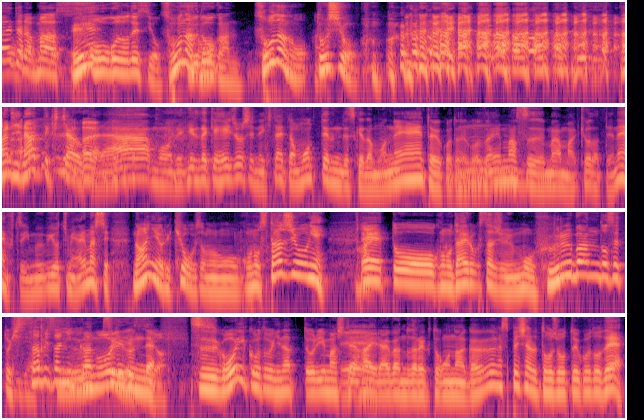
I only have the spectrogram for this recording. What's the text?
えたらまあえ？大事ですよ。そうなの？武道館。そうなの？どうしよう 感じになってきちゃうから、もうできるだけ平常心でいきたいと思ってるんですけどもね。ということでございます。まあまあ今日だってね普通にムービーウォッチもやりますし何より今日そのこのスタジオに、えっ、とこの第6スタジオにもうフルバンドセット久々にがっつり組んですごいですよすごいことになっておりまして、ええ。はいライブダイレクトコーナーガガガスペシャル登場ということで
